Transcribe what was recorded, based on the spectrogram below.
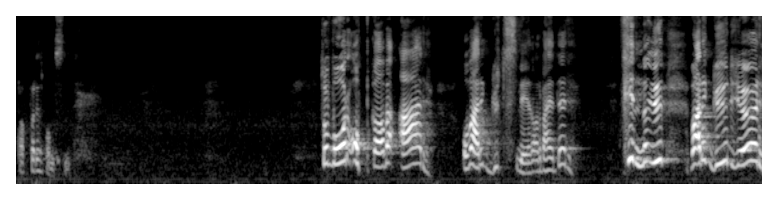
Takk for responsen. Så vår oppgave er å være Guds medarbeider. Finne ut hva er det Gud gjør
